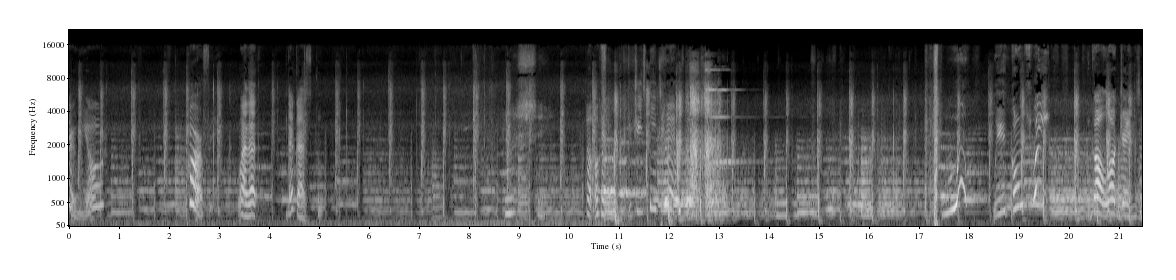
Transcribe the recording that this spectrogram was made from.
There we go. Perfect. Wow, that that guy's cool. Let's see. Oh, okay. Your cheese pizza. Woo! We're going sweet. We got a lot of James here.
